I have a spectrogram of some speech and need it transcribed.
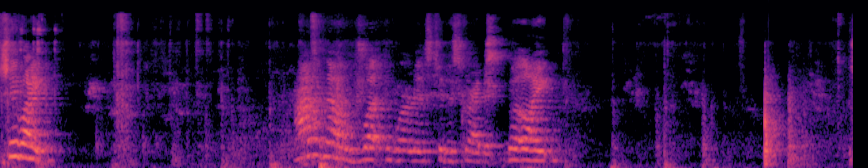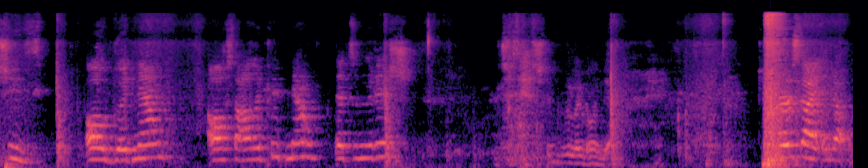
she like I don't know what the word is to describe it, but like she's all good now, all solid poop now that's in the dish. Actually really, really good. First I end up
